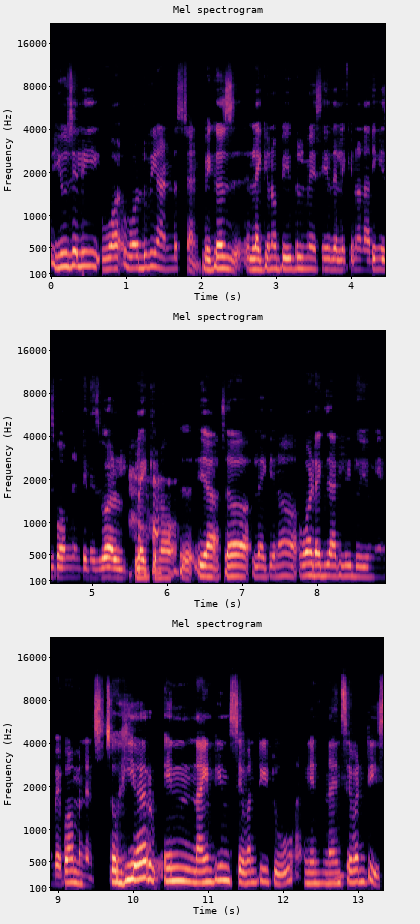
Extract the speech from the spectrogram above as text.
usually what what do we understand? Because like you know, people may say that like you know, nothing is permanent in this world. Like you know, uh, yeah. So like you know, what exactly do you mean by permanence? So here in 1972, in 1970s,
